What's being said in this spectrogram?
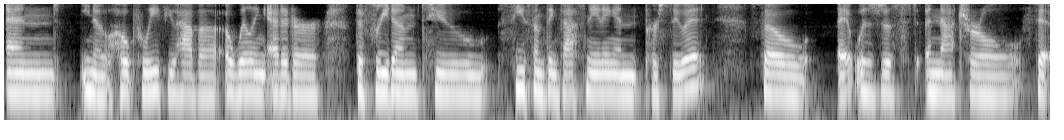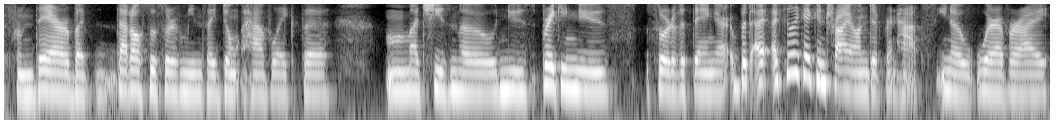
And, you know, hopefully, if you have a, a willing editor, the freedom to see something fascinating and pursue it. So it was just a natural fit from there. But that also sort of means I don't have like the machismo news breaking news sort of a thing but I, I feel like i can try on different hats you know wherever i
